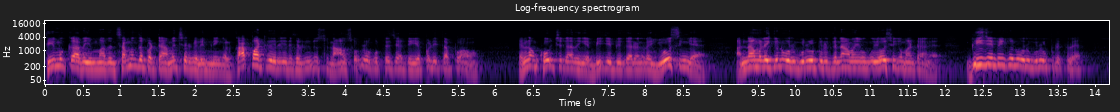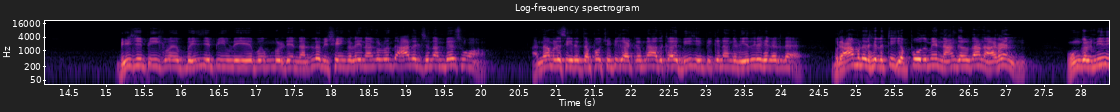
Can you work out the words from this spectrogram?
திமுகவையும் அதன் சம்பந்தப்பட்ட அமைச்சர்களையும் நீங்கள் காப்பாற்றுகிறீர்கள்னு சொ- நான் சொல்கிற குற்றச்சாட்டு எப்படி தப்பாகும் எல்லாம் கோவிச்சுக்காதீங்க. பிஜேபிக்காரங்களை யோசிங்க. அண்ணாமலைக்குன்னு ஒரு குரூப் இருக்குன்னா அவன் இவங்க யோசிக்க மாட்டாங்க. பிஜேபிக்குன்னு ஒரு குரூப் இருக்குல்ல. பிஜேபிக்கு பிஜேபியுடைய உங்களுடைய நல்ல விஷயங்களை நாங்கள் வந்து ஆதரித்து தான் பேசுவோம். அண்ணாமலை செய்கிற தப்பை சுட்டி காட்டுறோம்னா அதுக்காக பிஜேபிக்கு நாங்கள் எதிரிகள் அல்ல. பிராமணர்களுக்கு எப்போதுமே நாங்கள் தான் அரண். உங்கள் மீது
